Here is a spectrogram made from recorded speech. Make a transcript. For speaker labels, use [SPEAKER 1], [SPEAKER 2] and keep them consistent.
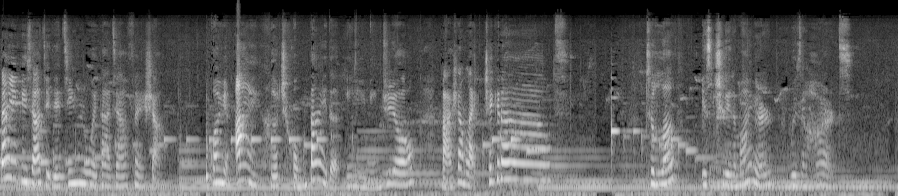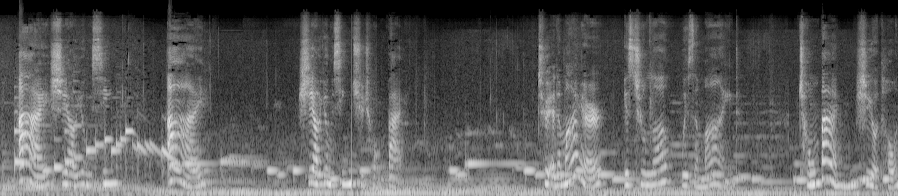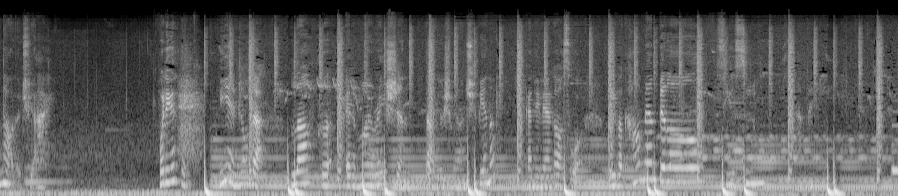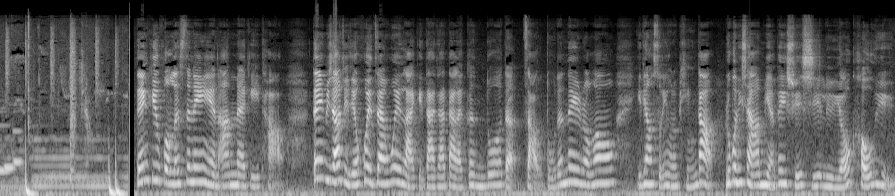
[SPEAKER 1] 单眼皮小姐姐今日为大家奉上有关于爱和崇拜的英语名句哦，马上来 check it out。To love is to admire with a heart。爱是要用心，爱是要用心去崇拜。To admire is to love with a mind。崇拜是有头脑的去爱。What do you think？你眼中的 love 和 admiration 到底有什么样的区别呢？赶紧留言告诉我，leave a comment below。See you soon。Thank you for listening, and I'm Maggie Tao。单眼皮小姐姐会在未来给大家带来更多的早读的内容哦，一定要锁定我的频道。如果你想要免费学习旅游口语、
